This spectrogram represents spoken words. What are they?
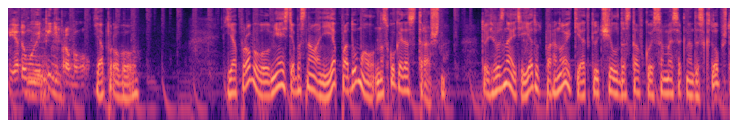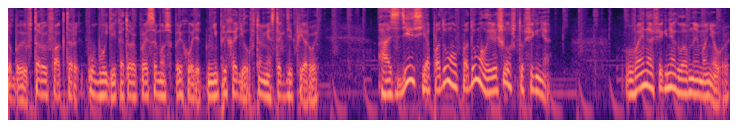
Я думаю, и ты не пробовал. Я пробовал. Я пробовал, у меня есть обоснование. Я подумал, насколько это страшно. То есть, вы знаете, я тут параноик, я отключил доставку смс на десктоп, чтобы второй фактор убогий, который по смс приходит, не приходил в то место, где первый. А здесь я подумал, подумал и решил, что фигня. Война фигня, главные маневры.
